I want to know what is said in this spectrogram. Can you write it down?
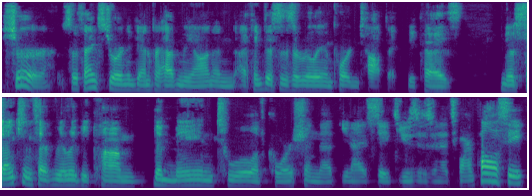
Sure. So thanks, Jordan, again for having me on. And I think this is a really important topic because you know sanctions have really become the main tool of coercion that the United States uses in its foreign policy,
